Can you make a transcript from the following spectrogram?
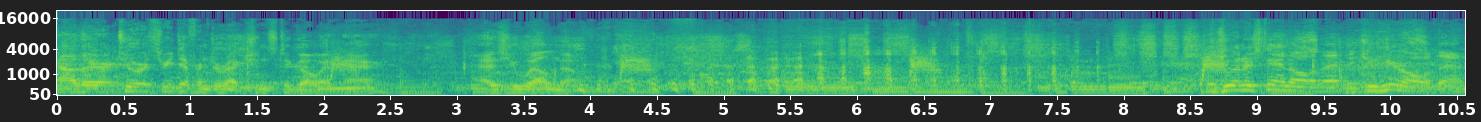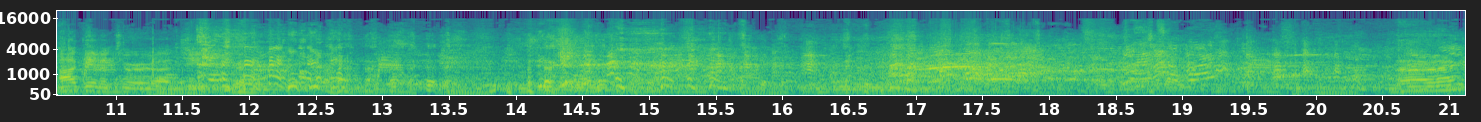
now, there are two or three different directions to go in there, as you well know. Did you understand all of that? Did you hear all of that? I'll give it to her, uh, Gene. All right.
